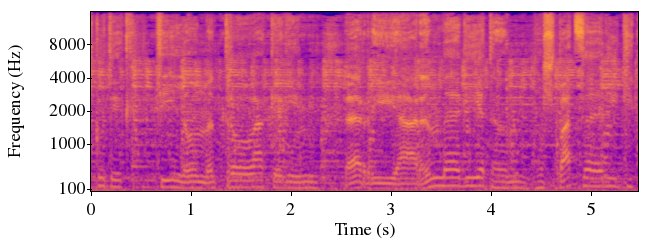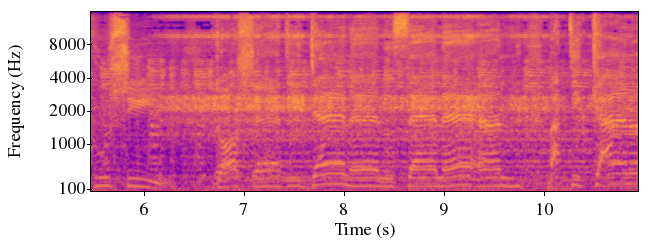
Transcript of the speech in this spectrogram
eskutik kilometroak egin Herriaren begietan ospatzerik ikusi. Gose didenen izenean Vatikano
